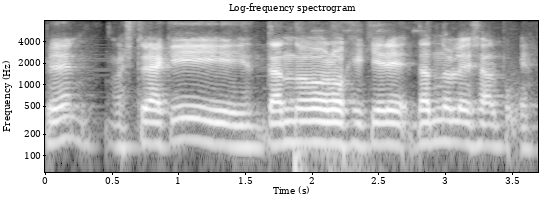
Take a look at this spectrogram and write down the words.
Bien, estoy aquí dando lo que quiere, dándoles al Pokémon.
